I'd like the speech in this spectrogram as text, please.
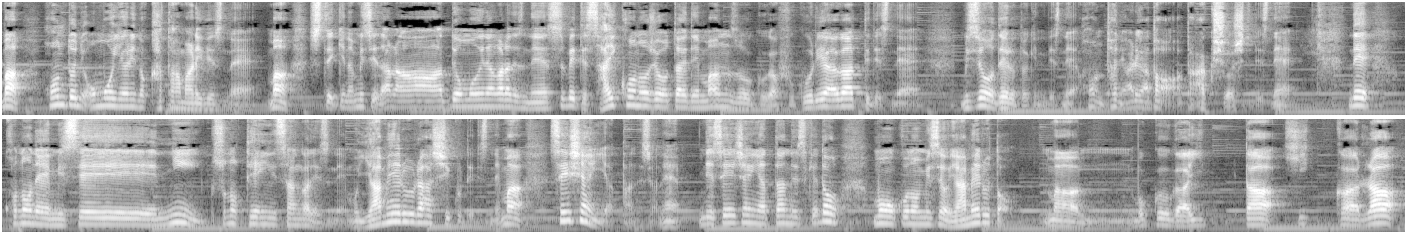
まあ、本当に思いやりの塊ですね。まあ、素敵な店だなーって思いながらですね、すべて最高の状態で満足が膨れ上がってですね、店を出るときにですね、本当にありがとうと握手をしてですね、で、このね、店に、その店員さんがですね、もう辞めるらしくてですね、まあ、正社員やったんですよね。で、正社員やったんですけど、もうこの店を辞めると。まあ、僕が行った日から、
